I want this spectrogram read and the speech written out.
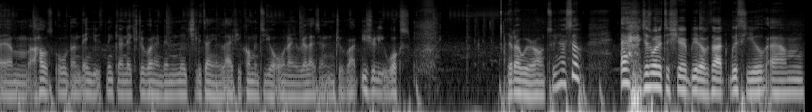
um, household, and then you think you're an extrovert, and then much later in life you come into your own and you realize you're an introvert. Usually it works the other way around too. Yeah, so uh, I just wanted to share a bit of that with you. Um,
